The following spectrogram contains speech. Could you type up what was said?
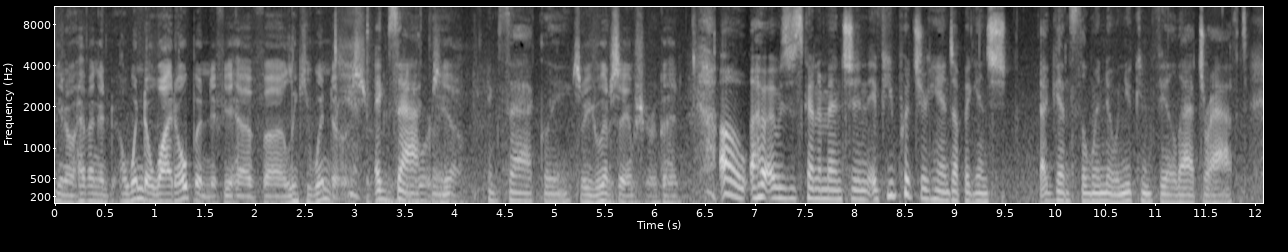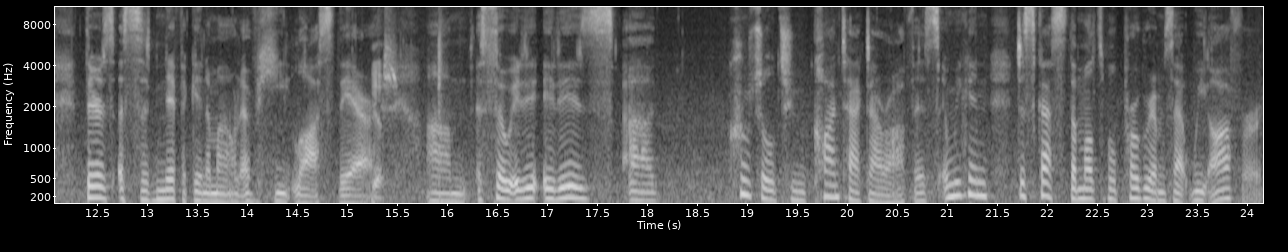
you know, having a, a window wide open if you have uh, leaky windows. exactly. doors, yeah. Exactly. So you were going to say, I'm sure, go ahead. Oh, I was just going to mention if you put your hand up against against the window and you can feel that draft, there's a significant amount of heat loss there. Yes. Um, so it, it is uh, crucial to contact our office and we can discuss the multiple programs that we offer,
